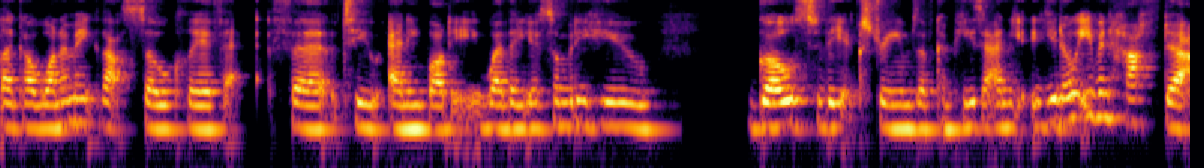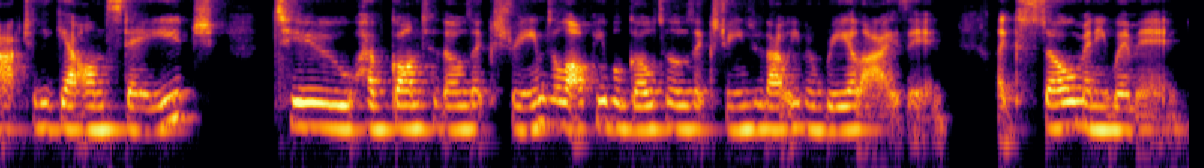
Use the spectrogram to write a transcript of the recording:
like I want to make that so clear for for to anybody, whether you're somebody who goes to the extremes of competing, and you, you don't even have to actually get on stage to have gone to those extremes. A lot of people go to those extremes without even realizing, like so many women.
